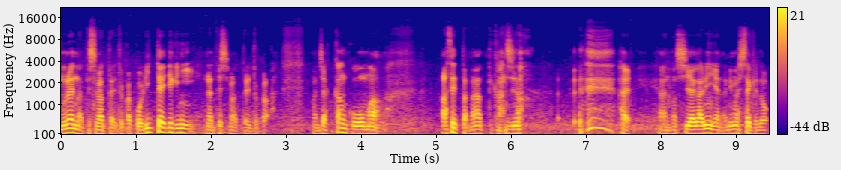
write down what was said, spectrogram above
ムラになってしまったりとかこう立体的になってしまったりとか、まあ、若干こうまあ焦ったなって感じの はいあの仕上がりにはなりましたけど、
